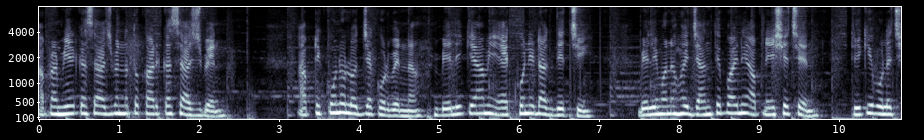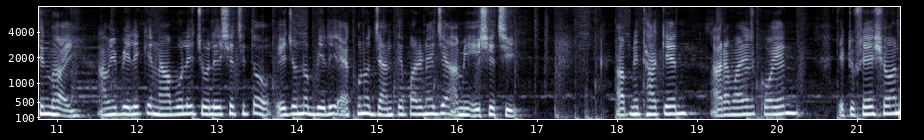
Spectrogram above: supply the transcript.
আপনার মেয়ের কাছে আসবেন না তো কার কাছে আসবেন? আপনি কোনো লজ্জা করবেন না। বেলিকে আমি এখনই ডাক দিচ্ছি। বেলি মনে হয় জানতে পারিনি আপনি এসেছেন। ঠিকই বলেছেন ভাই। আমি বেলিকে না বলে চলে এসেছি তো এই জন্য বেলি এখনও জানতে পারে নাই যে আমি এসেছি। আপনি থাকেন আরামায়ের কয়েন, একটু ফ্রেশ হন,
